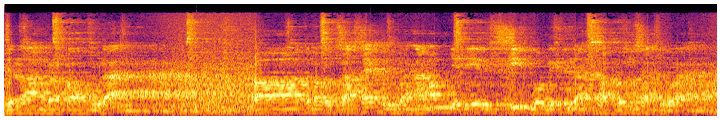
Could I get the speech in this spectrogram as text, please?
Dalam beberapa bulan uh, tempat usaha saya berubah nama menjadi Rizky Bordir dan Sablon Satuan.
